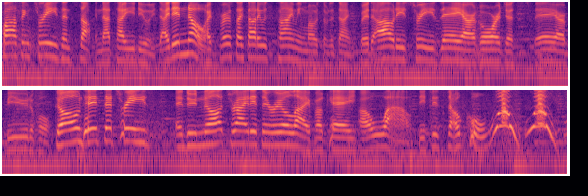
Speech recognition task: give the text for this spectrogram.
passing trees and stuff. And that's how you do it. I didn't know. At first, I thought it was timing most of the time. But oh, these trees, they are gorgeous. They are beautiful. Don't hit the trees. And do not try this in real life, okay? Oh, wow. This is so cool. Whoa! Whoa!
